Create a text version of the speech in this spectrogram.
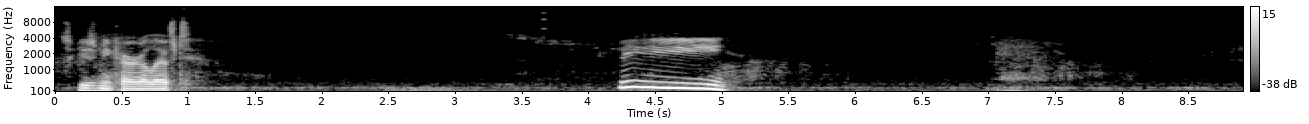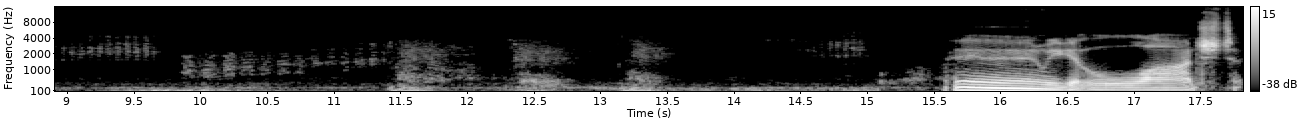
Excuse me, cargo lift. Whee! And we get launched.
